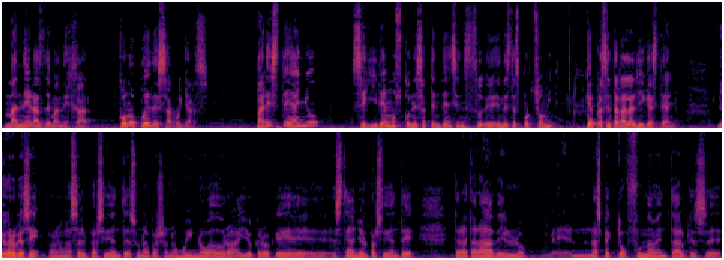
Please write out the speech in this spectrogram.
maneras de manejar, cómo puede desarrollarse. Para este año, ¿seguiremos con esa tendencia en, en este Sport Summit? ¿Qué presentará la liga este año? Yo creo que sí, porque además el presidente es una persona muy innovadora y yo creo que eh, este año el presidente tratará de lo, en un aspecto fundamental que es eh,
